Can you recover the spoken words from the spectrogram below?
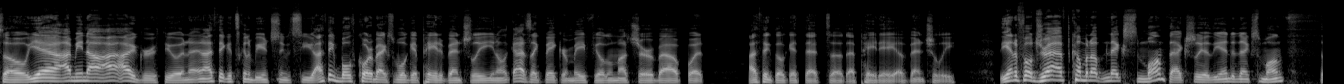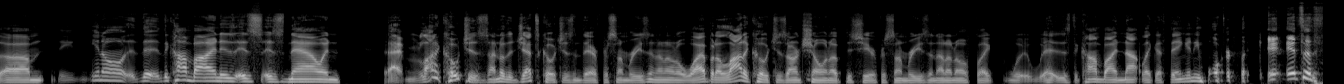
So yeah, I mean, I, I agree with you, and, and I think it's going to be interesting to see. I think both quarterbacks will get paid eventually. You know, guys like Baker Mayfield, I'm not sure about, but I think they'll get that uh, that payday eventually. The NFL draft coming up next month, actually, at the end of next month. Um, you know, the the combine is is is now, and uh, a lot of coaches. I know the Jets coach isn't there for some reason. I don't know why, but a lot of coaches aren't showing up this year for some reason. I don't know if like w- is the combine not like a thing anymore? like, It, it's a th-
